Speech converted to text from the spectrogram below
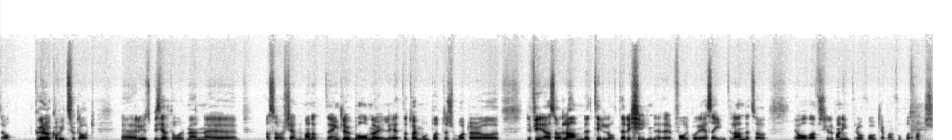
ja, på grund av covid såklart. Det är ju ett speciellt år, men Alltså känner man att en klubb har möjlighet att ta emot bortasupportrar och det finns, alltså landet tillåter folk att resa in till landet så ja, varför skulle man inte då få åka på en fotbollsmatch?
